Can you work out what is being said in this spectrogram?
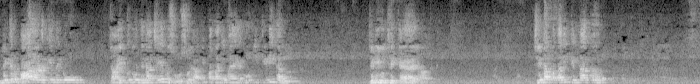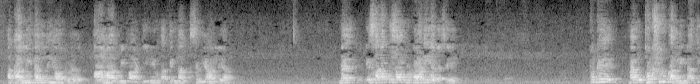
ਲੇਕਿਨ ਬਾਹਰ ਆਣ ਕੇ ਮੈਨੂੰ ਜਾਂ ਇੱਕ ਦੋ ਦਿਨਾਂ 'ਚ ਇਹ ਮਹਿਸੂਸ ਹੋਇਆ ਕਿ ਪਤਾ ਨਹੀਂ ਮੈਂ ਇਹੋ ਜਿਹੀ ਕਿਹੜੀ ਗੱਲ ਜਿਹੜੀ ਉੱਥੇ ਕਹਿ ਆਇਆ। ਜਿਹਦਾ ਪਤਾ ਨਹੀਂ ਕਿੰਨਾ ਕੁ ਅਕਾਲੀ ਦਲ ਨੇ ਔਰ ਆਮ ਆਦਮੀ ਪਾਰਟੀ ਨੇ ਉਹਦਾ ਕਿੰਨਾ ਕੁ ਸੰਗਿਆਨ ਲਿਆ। ਮੈਂ ਇਹ ਸਾਰਾ ਕੁਝ ਔਨ ਰਿਕਾਰਡ ਹੀ ਹੈ ਵੈਸੇ। ਕਿਉਂਕਿ ਮੈਂ ਉੱਥੋਂ ਸ਼ੁਰੂ ਕਰ ਲੈਣਾ ਕਿ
